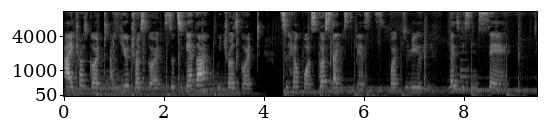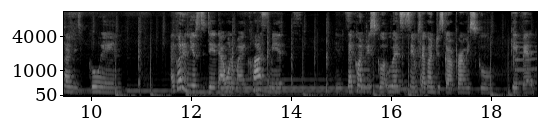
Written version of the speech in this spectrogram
I trust God, and you trust God. So together, we trust God to help us. God's time is the best. But really, let's be sincere. Time is going I got a news today that one of my classmates secondary school, we went to the same secondary school and primary school, gave birth.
